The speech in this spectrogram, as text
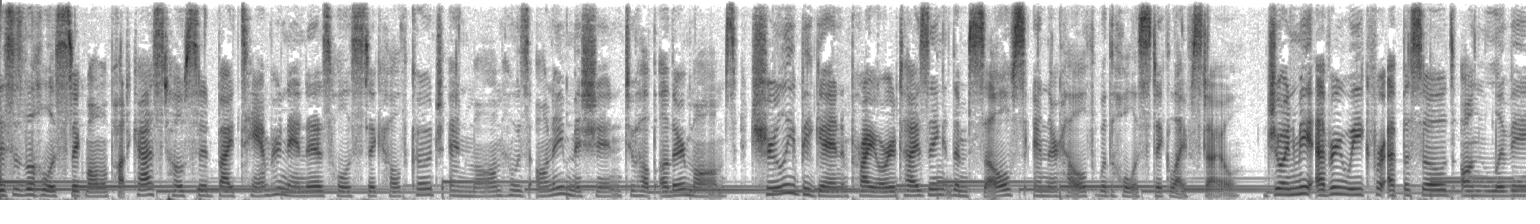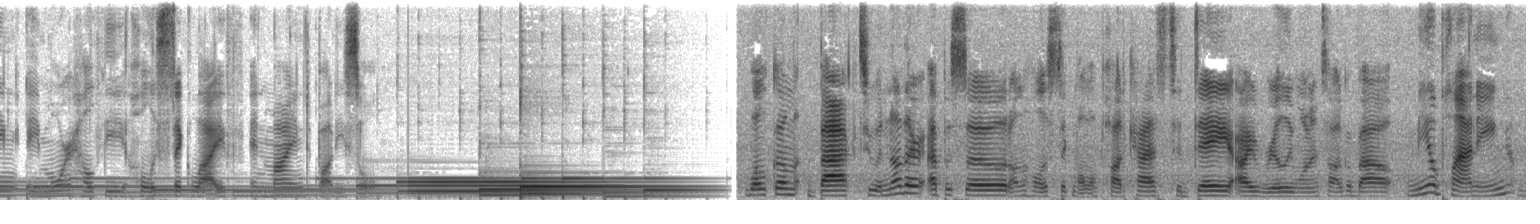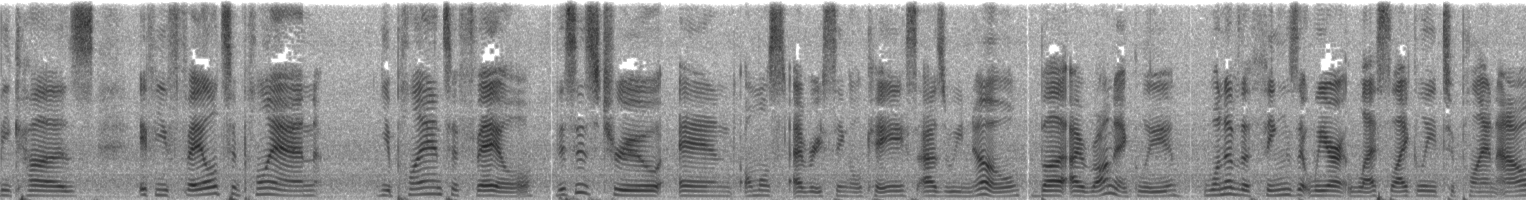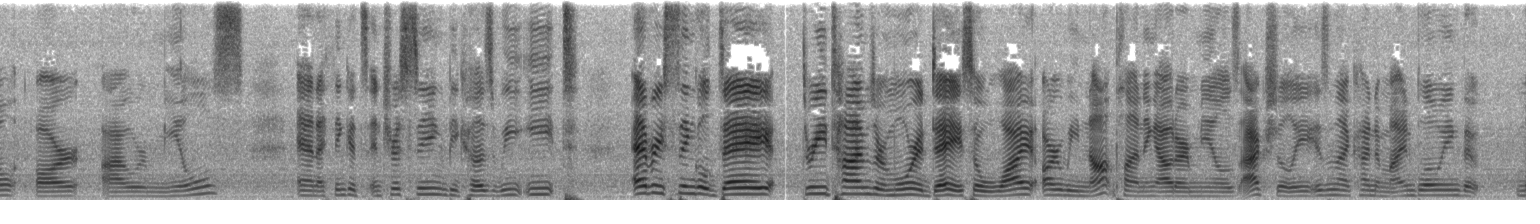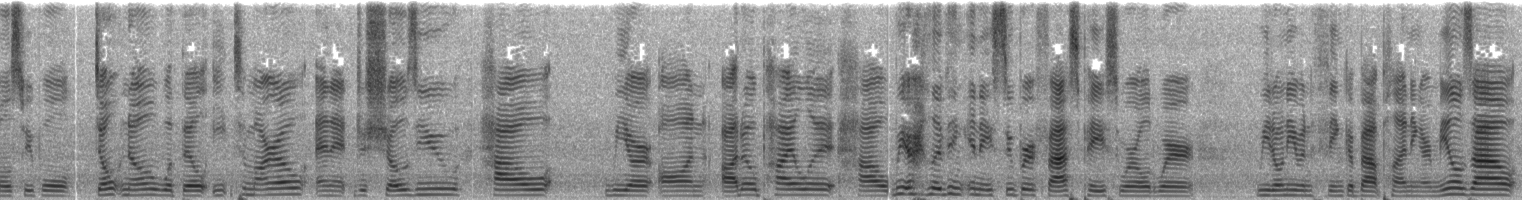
This is the Holistic Mama podcast hosted by Tam Hernandez, holistic health coach and mom who is on a mission to help other moms truly begin prioritizing themselves and their health with a holistic lifestyle. Join me every week for episodes on living a more healthy, holistic life in mind, body, soul. Welcome back to another episode on the Holistic Mama podcast. Today, I really want to talk about meal planning because if you fail to plan, you plan to fail. This is true in almost every single case, as we know. But ironically, one of the things that we are less likely to plan out are our meals. And I think it's interesting because we eat every single day, three times or more a day. So, why are we not planning out our meals actually? Isn't that kind of mind blowing that most people don't know what they'll eat tomorrow? And it just shows you how we are on autopilot, how we are living in a super fast paced world where we don't even think about planning our meals out,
